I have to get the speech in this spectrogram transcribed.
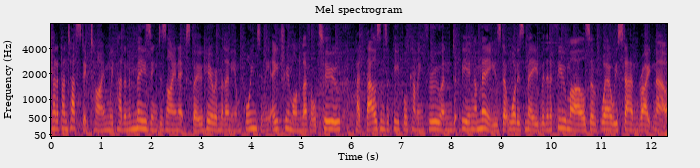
We've had a fantastic time. We've had an amazing design expo here in Millennium Point in the atrium on level two. We've had thousands of people coming through and being amazed at what is made within a few miles of where we stand right now.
